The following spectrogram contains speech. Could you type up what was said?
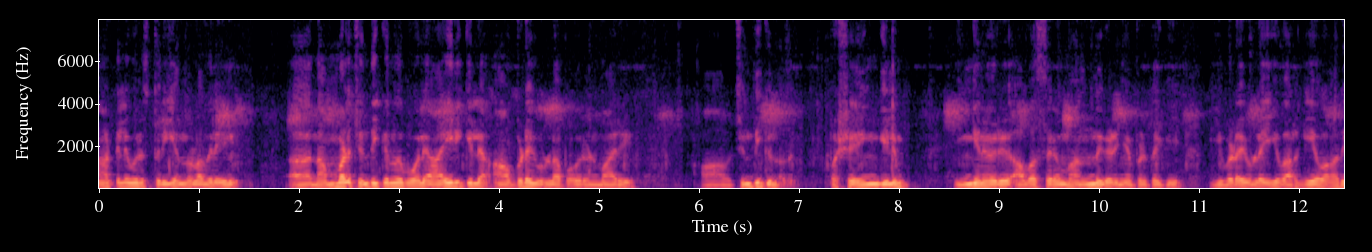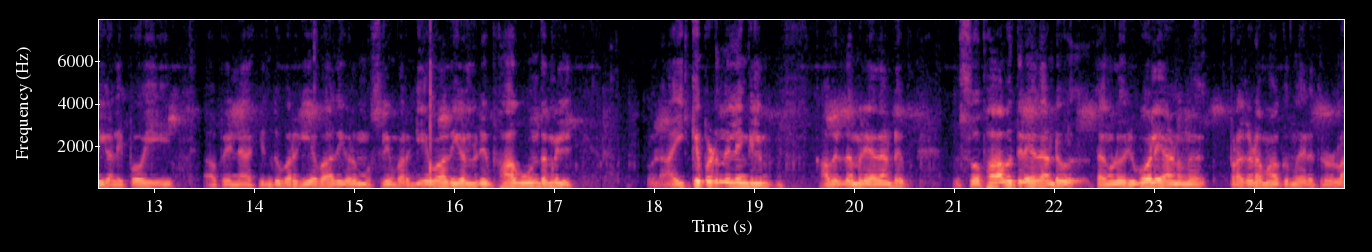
നാട്ടിലെ ഒരു സ്ത്രീ എന്നുള്ള നിലയിൽ നമ്മൾ ചിന്തിക്കുന്നത് പോലെ ആയിരിക്കില്ല അവിടെയുള്ള പൗരന്മാർ ചിന്തിക്കുന്നത്. പക്ഷേ എങ്കിലും ഇങ്ങനെ ഒരു അവസരം വന്നു കഴിഞ്ഞപ്പോഴത്തേക്ക് ഇവിടെയുള്ള ഈ വർഗീയവാദികൾ ഇപ്പോൾ ഈ പിന്നെ ഹിന്ദു വർഗീയവാദികളും മുസ്ലിം വർഗീയവാദികളുടെ ഒരു ഭാഗവും തമ്മിൽ ഐക്യപ്പെടുന്നില്ലെങ്കിലും അവർ തമ്മിൽ ഏതാണ്ട് സ്വഭാവത്തിൽ ഏതാണ്ട് തങ്ങൾ ഒരുപോലെയാണെന്ന് പ്രകടമാക്കുന്ന തരത്തിലുള്ള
